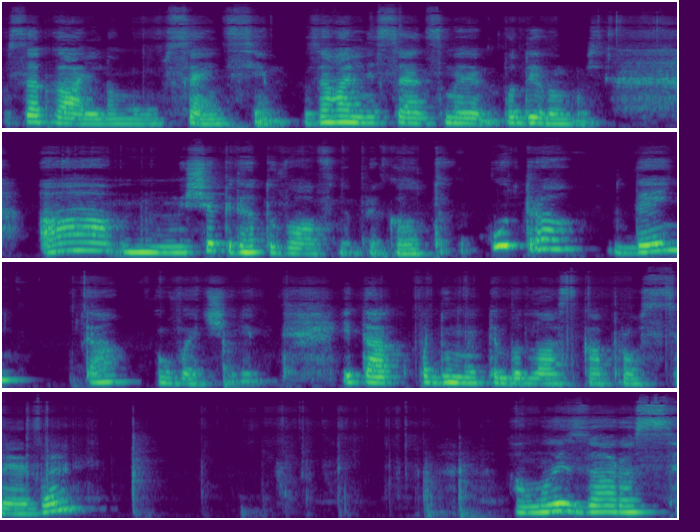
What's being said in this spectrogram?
в загальному сенсі, загальний сенс ми подивимось, а що підготував, наприклад, утро, день та увечері. І так, подумайте, будь ласка, про себе. А ми зараз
